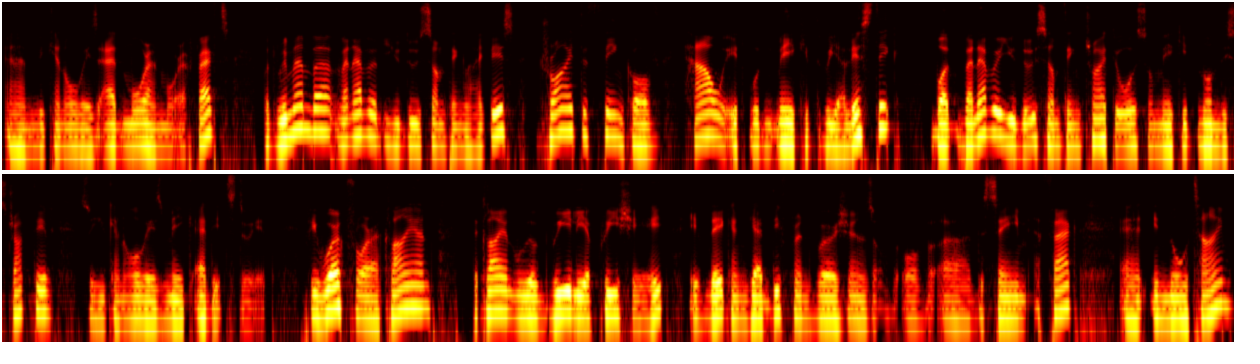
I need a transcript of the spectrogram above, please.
And we can always add more and more effects. But remember, whenever you do something like this, try to think of how it would make it realistic but whenever you do something, try to also make it non-destructive so you can always make edits to it. If you work for a client, the client will really appreciate if they can get different versions of, of uh, the same effect uh, in no time.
